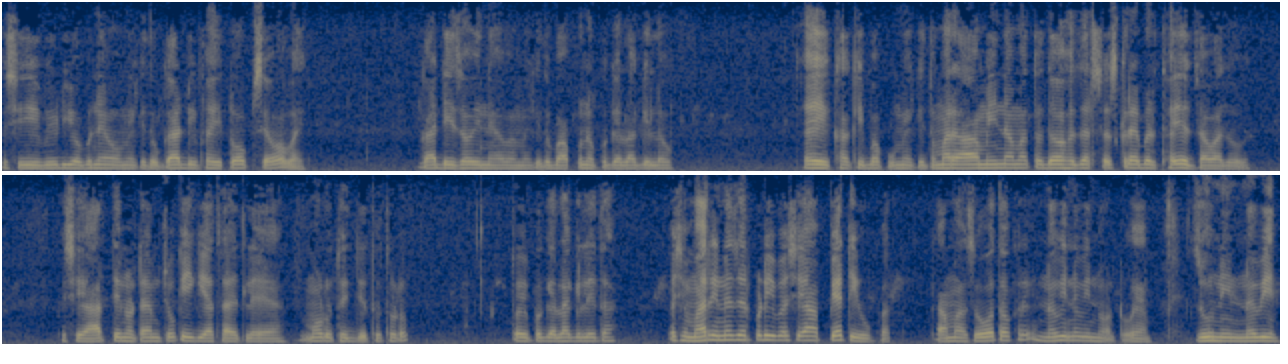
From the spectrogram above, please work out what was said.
પછી વીડિયો બનાવ્યો. મેં કીધું, ગાડી ભાઈ ટોપ છે હો ભાઈ. ગાડી જોઈને હવે મેં કીધું, બાપુને પગે લાગી લઉં. હે ખાખી બાપુ, મેં કીધું, મારે આ મહિનામાં તો દસ હજાર સબસ્ક્રાઈબર થઈ જ જવા જોવે પછી આરતીનો ટાઈમ ચૂકી ગયા હતા એટલે મોડું થઈ ગયું હતું થોડુંક. તોય પગે લાગી લીધા. પછી મારી નજર પડી પછી આ પેટી ઉપર. આમાં જોવો તો ખરી, નવી નવી નોટો એમ. જૂની, નવીન.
